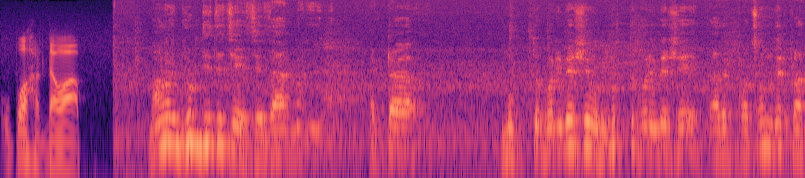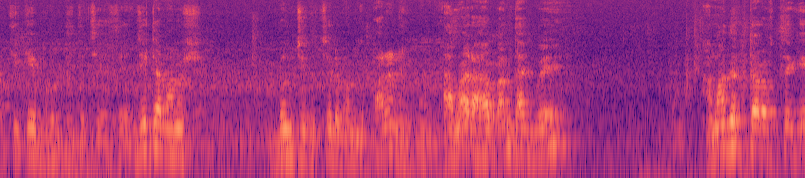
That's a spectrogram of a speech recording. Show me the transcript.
উপহার দেওয়া। মানুষ ভোট দিতে চেয়েছে, যার একটা মুক্ত পরিবেশে, উন্মুক্ত পরিবেশে তাদের পছন্দের প্রার্থীকে ভোট দিতে চেয়েছে, যেটা মানুষ বঞ্চিত ছিল বন্ধু, পারে নাই আমার আহ্বান থাকবে, আমাদের তরফ থেকে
